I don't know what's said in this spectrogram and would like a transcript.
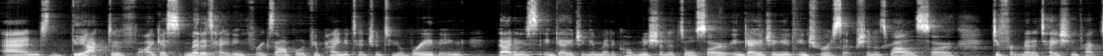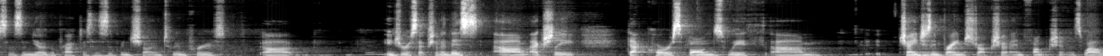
and the act of, I guess, meditating, for example, if you're paying attention to your breathing, that is engaging in metacognition. It's also engaging in interoception as well. So, different meditation practices and yoga practices have been shown to improve uh, interoception. And there's um, actually that corresponds with um, changes in brain structure and function as well.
